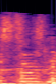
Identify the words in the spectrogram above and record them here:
distance.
